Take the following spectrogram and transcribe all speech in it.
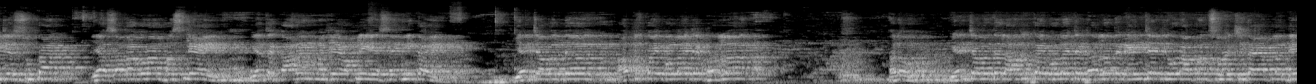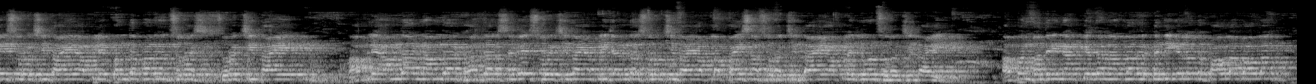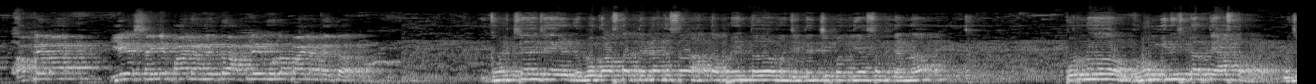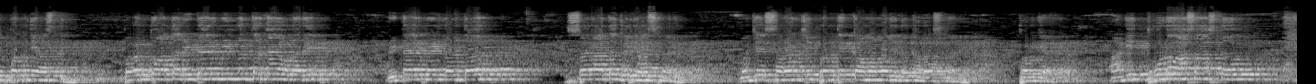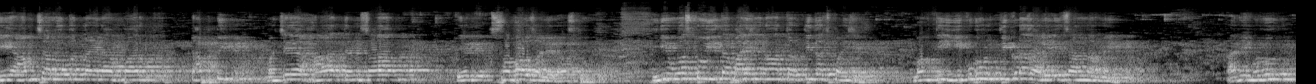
या सभागृहात बसले आहे. याचं कारण म्हणजे आपले हे सैनिक आहेत. यांच्याबद्दल अजून काही बोलायचं ठरलं? हॅलो यांच्याबद्दल अजून काही बोलायचं ठरलं तर यांच्या जीवन आपण सुरक्षित आहे. आपला देश सुरक्षित आहे. आपले पंतप्रधान सुरक्षित आहे. आपले आमदार नामदार खासदार सगळे सुरक्षित आहे. आपली जनता सुरक्षित आहे. आपला पैसा सुरक्षित आहे. आपलं जीवन सुरक्षित आहे. आपण बद्रीनाथ केदारनाथला जर कधी गेलो तर पावला पावला आपल्याला हे सैन्य पाहायला मिळतं. आपले मुलं पाहायला मिळतात. घरचे जे लोक असतात त्यांना कसं आतापर्यंत म्हणजे त्यांची पत्नी असेल त्यांना पूर्ण होम मिनिस्टर ते असतात म्हणजे पत्नी असते. परंतु आता रिटायरमेंट नंतर काय होणार आहे? रिटायरमेंट नंतर सर आता घरी असणार आहे. म्हणजे सरांची प्रत्येक कामामध्ये दखल असणार आहे थोडक्यात. आणि थोडं असं असतं की आमच्या लोकांना ना फार टापटीप म्हणजे हा त्यांचा एक स्वभाव झालेला असतो. ही वस्तू इथं पाहिजे ना तर तिथंच पाहिजे. मग ती इकडून तिकडं झालेली चालणार नाही. आणि म्हणून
